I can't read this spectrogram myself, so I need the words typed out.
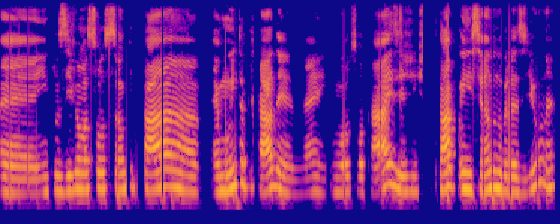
É, inclusive, é uma solução que tá, é muito aplicada né, em outros locais, e a gente está iniciando no Brasil, né,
